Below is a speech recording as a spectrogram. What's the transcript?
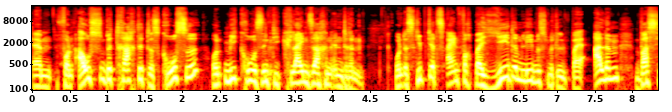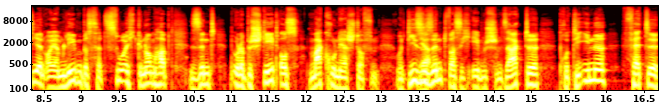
ähm, von außen betrachtet das Große und Mikro sind die kleinen Sachen innen drin. Und es gibt jetzt einfach bei jedem Lebensmittel, bei allem, was ihr in eurem Leben bisher zu euch genommen habt, sind oder besteht aus Makronährstoffen. Und diese ja. sind, was ich eben schon sagte, Proteine, Fette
